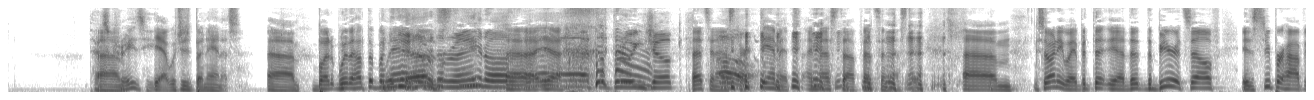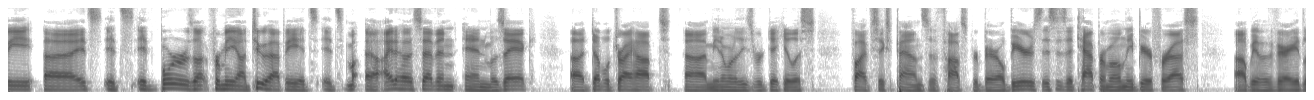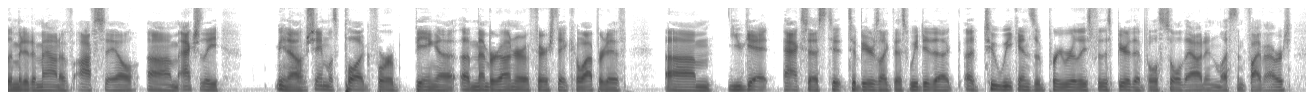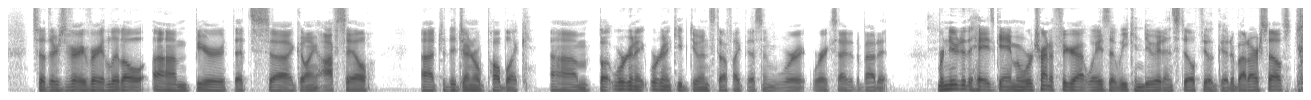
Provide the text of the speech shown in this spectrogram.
That's Um, crazy. Yeah, which is bananas. Um, but without the bananas. right. Uh, yeah. That's a brewing joke. That's an ester. Damn it, I messed up. That's an ester. Um, so anyway, but the, yeah, the, the beer itself is super hoppy. Uh, it's it's it borders on, for me on too hoppy. It's it's uh, Idaho Seven and Mosaic, uh, double dry hopped. Um, you know, one of these ridiculous five six pounds of hops per barrel beers. This is a taproom only beer for us. Uh, we have a very limited amount of off sale. Um, actually, you know, shameless plug for being a, a member owner of Fair State Cooperative. Um, you get access to, to beers like this. We did a, a two weekends of pre-release for this beer that both sold out in less than five hours. So there's very very little um, beer that's uh, going off sale uh, to the general public. Um, but we're gonna we're gonna keep doing stuff like this, and we're we're excited about it. We're new to the haze game, and we're trying to figure out ways that we can do it and still feel good about ourselves.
